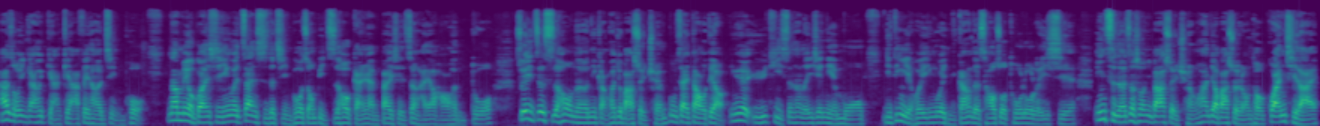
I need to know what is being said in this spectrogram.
它的时候应该会给它给它非常的紧迫，那没有关系，因为暂时的紧迫总比之后感染败血症还要好很多。所以这时候呢，你赶快就把水全部再倒掉，因为鱼体身上的一些黏膜一定也会因为你刚刚的操作脱落了一些。因此呢，这时候你把水全换掉，把水龙头关起来，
